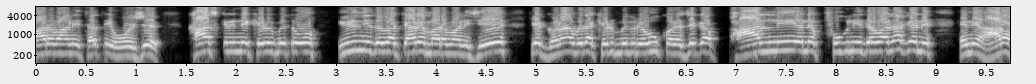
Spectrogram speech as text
મારવાની થતી હોય છે. ખાસ કરીને ખેડૂત મિત્રો ઈળની દવા ક્યારે મારવાની છે કે ઘણા બધા ખેડૂત મિત્રો એવું કરે છે કે ફાલની અને ફૂગની દવા નાખે ને એની હારો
